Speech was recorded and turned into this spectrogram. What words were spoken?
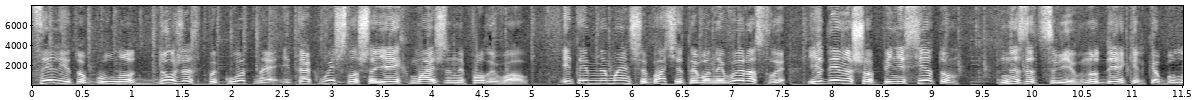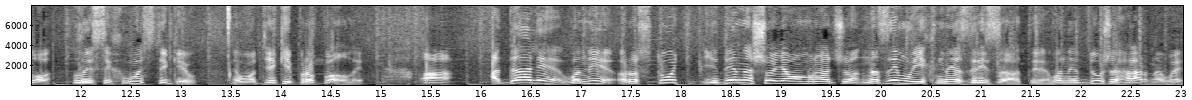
це літо було дуже спекотне, і так вийшло, що я їх майже не поливав. І тим не менше, бачите, вони виросли. Єдине, що пінісетум не зацвів. Ну, декілька було лисих хвостиків, от, які пропали. А, а далі вони ростуть. Єдине, що я вам раджу, на зиму їх не зрізати. Вони дуже гарно ви,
